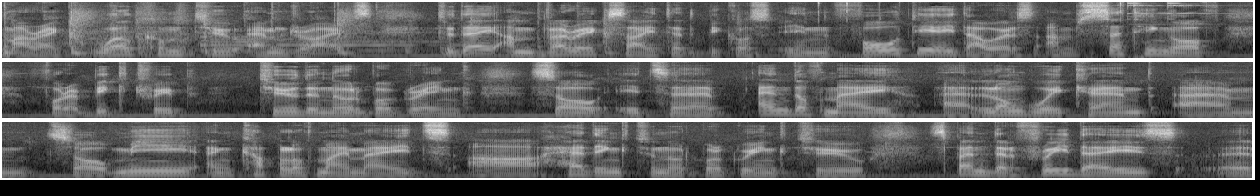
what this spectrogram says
Marek. Welcome to M Drives. Today I'm very excited because in 48 hours I'm setting off for a big trip to the Nürburgring. So it's a end of May, a long weekend. Um, so me and a couple of my mates are heading to Nürburgring to spend their three days, uh,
